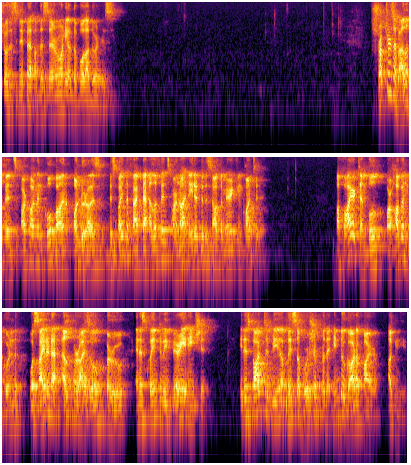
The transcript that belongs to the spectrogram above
shows a snippet of the ceremony of the voladores. Structures of elephants are found in Copan, Honduras, despite the fact that elephants are not native to the South American continent. A fire temple, or Havan Kund, was sited at El Paraiso, Peru, and is claimed to be very ancient. It is thought to be a place of worship for the Hindu god of fire, Agni.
